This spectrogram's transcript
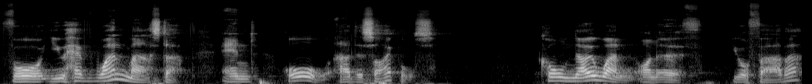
for you have one master, and all are disciples. Call no one on earth your father,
